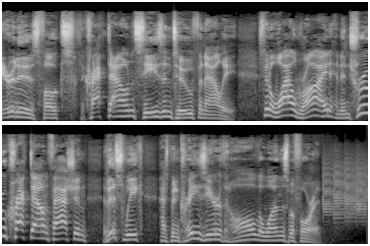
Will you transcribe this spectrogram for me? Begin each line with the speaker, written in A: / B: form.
A: Here it is, folks. The Crackdown Season 2 finale. It's been a wild ride, and in true Crackdown fashion, this week has been crazier than all the ones before it.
